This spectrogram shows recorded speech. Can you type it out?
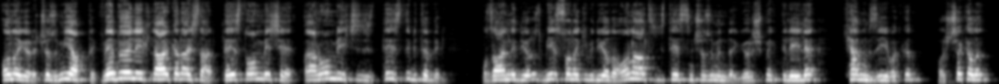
Ona göre çözümü yaptık. Ve böylelikle arkadaşlar test 15'e yani 15. testi bitirdik. O zaman ne diyoruz? Bir sonraki videoda 16. testin çözümünde görüşmek dileğiyle. Kendinize iyi bakın. Hoşçakalın.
